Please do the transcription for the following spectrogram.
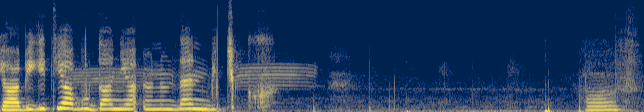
Ya bir git ya buradan ya önümden bir çık. Of.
